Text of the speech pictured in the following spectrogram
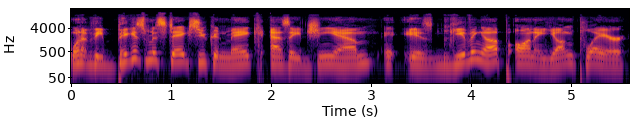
One of the biggest mistakes you can make as a GM is giving up on a young player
